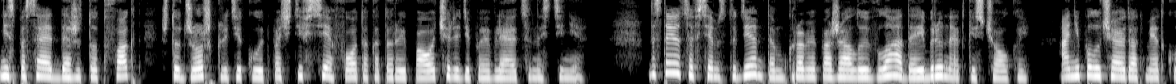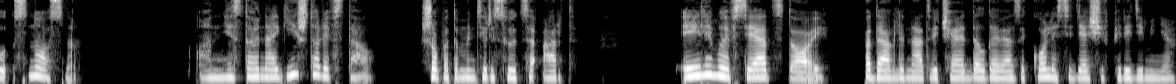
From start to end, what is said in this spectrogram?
Не спасает даже тот факт, что Джордж критикует почти все фото, которые по очереди появляются на стене. Достается всем студентам, кроме, пожалуй, Влада и брюнетки с челкой. Они получают отметку «сносно». «Он не с той ноги, что ли, встал?» — шепотом интересуется Арт. «Или мы все отстой», — подавленно отвечает долговязый Коля, сидящий впереди меня.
